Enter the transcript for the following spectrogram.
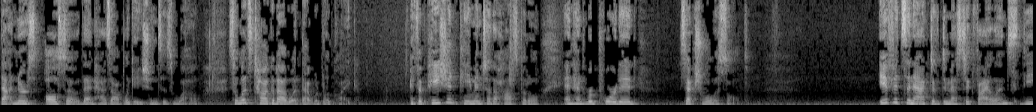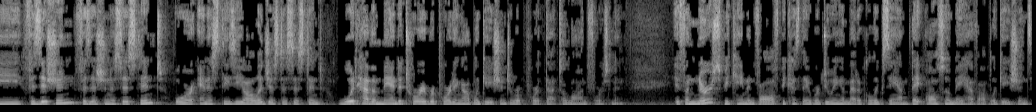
that nurse also then has obligations as well. So let's talk about what that would look like. If a patient came into the hospital and had reported sexual assault, if it's an act of domestic violence, the physician, physician assistant, or anesthesiologist assistant would have a mandatory reporting obligation to report that to law enforcement. If a nurse became involved because they were doing a medical exam, they also may have obligations,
